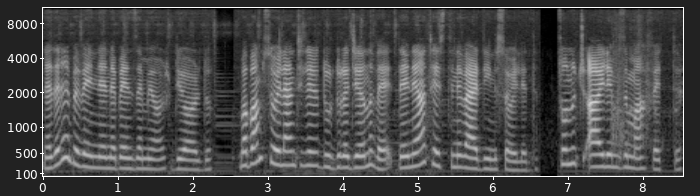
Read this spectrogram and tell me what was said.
neden ebeveynlerine benzemiyor diyordu. Babam söylentileri durduracağını ve DNA testini verdiğini söyledi. Sonuç ailemizi mahvetti.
